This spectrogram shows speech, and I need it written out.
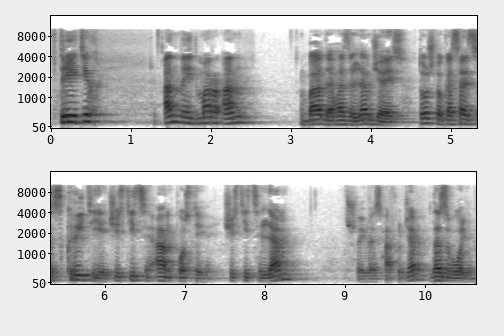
В-третьих, Анна идмар ан бада газа лям джайс. То, что касается скрытия частицы ан после частицы лям, что является харфуджар, дозволено.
